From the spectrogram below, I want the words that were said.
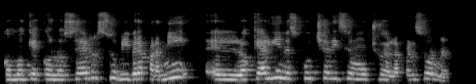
como que conocer su vibra, para mí lo que alguien escucha dice mucho de la persona.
